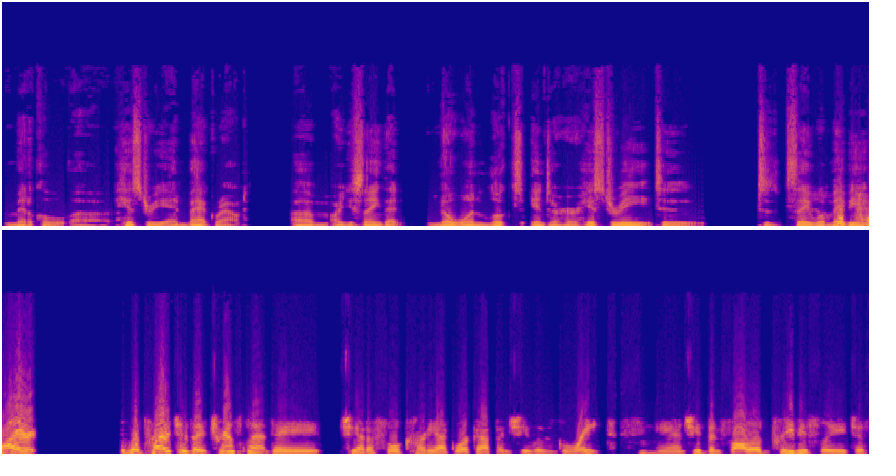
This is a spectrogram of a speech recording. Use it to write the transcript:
medical uh, history and background. Um, are you saying that no one looked into her history to to say, well, maybe well, prior, well, prior to the transplant, they she had a full cardiac workup and she was great, mm-hmm. and she had been followed previously just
